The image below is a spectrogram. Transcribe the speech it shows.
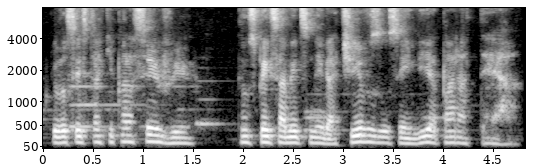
porque você está aqui para servir. Então, os pensamentos negativos você envia para a terra.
